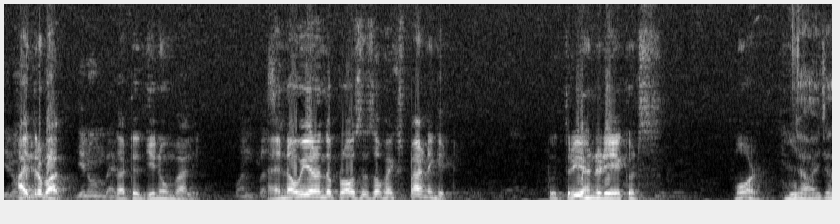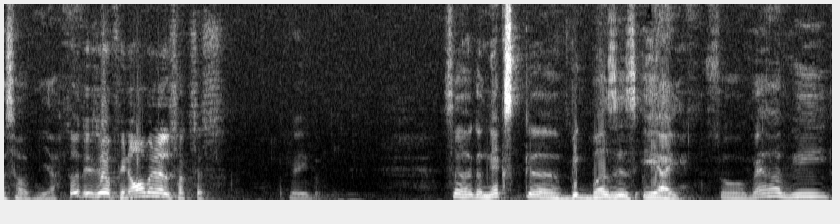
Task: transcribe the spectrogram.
Genome Hyderabad, Valley. Genome Valley. that is Genome Valley. One plus And now we are in the process of expanding it to 300 acres more. Yeah, I just heard. Yeah, So this is a phenomenal success. very good. So the next uh, big buzz is AI. So where are we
